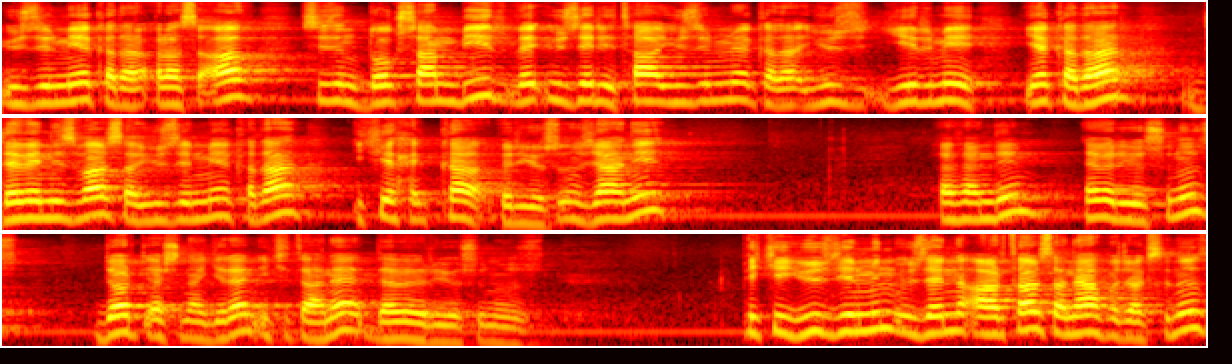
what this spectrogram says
120'ye kadar arası av. Sizin 91 ve üzeri ta 120'ye kadar 120'ye kadar deveniz varsa 120'ye kadar iki hekka veriyorsunuz. Yani efendim ne veriyorsunuz? 4 yaşına giren iki tane deve veriyorsunuz. Peki 120'nin üzerine artarsa ne yapacaksınız?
